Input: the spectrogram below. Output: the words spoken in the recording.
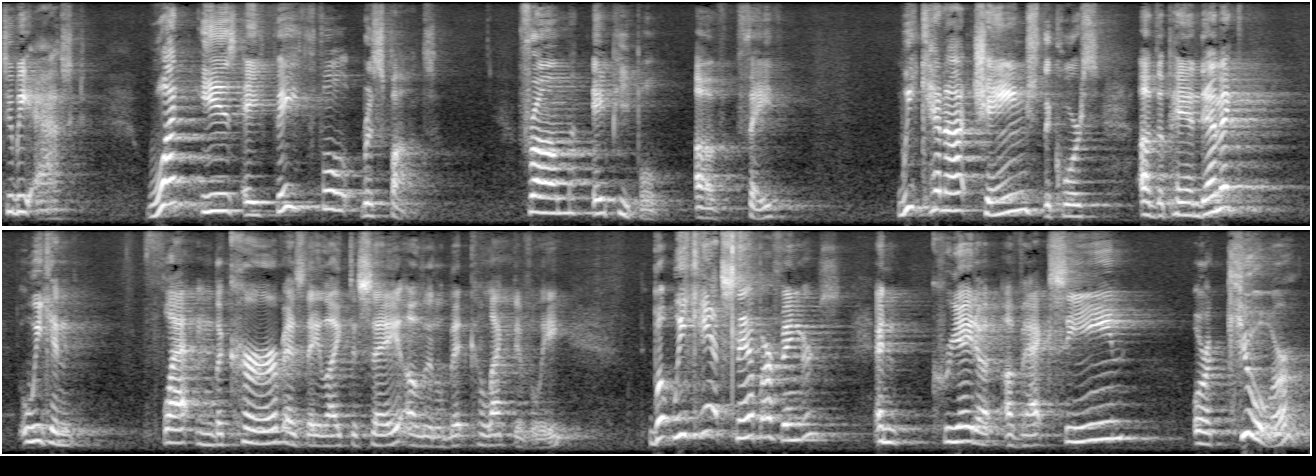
to be asked what is a faithful response from a people of faith? We cannot change the course of the pandemic we can flatten the curve, as they like to say, a little bit collectively. But we can't snap our fingers and create a, a vaccine or a cure.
